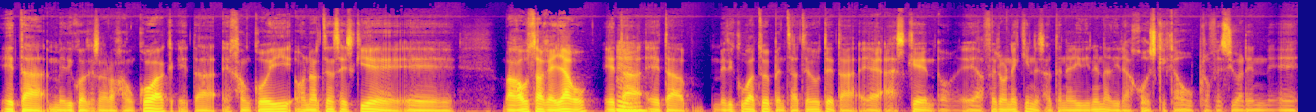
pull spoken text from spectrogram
Eta medikoak ez gara jaunkoak, eta e, jaunkoi onartzen zaizkie e, ba gauza gehiago, eta eta mediku batzuek pentsatzen dute, eta e, azken e, afer honekin esaten ari direna dira, jo, eske hau profesioaren e,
